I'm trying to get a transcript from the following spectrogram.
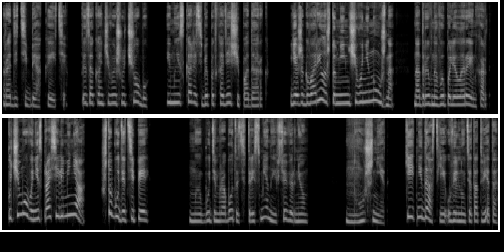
«Ради тебя, Кейти. Ты заканчиваешь учебу, и мы искали тебе подходящий подарок. Я же говорила, что мне ничего не нужно», — надрывно выпалила Рейнхард. «Почему вы не спросили меня? Что будет теперь?» «Мы будем работать в три смены и все вернем». «Ну уж нет. Кейт не даст ей увильнуть от ответа.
